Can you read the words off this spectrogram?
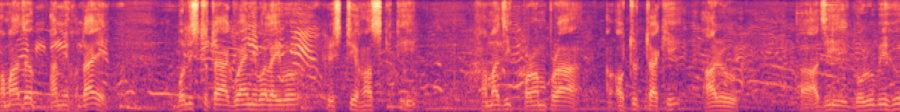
সমাজক আমি সদায় বলিষ্ঠতা আগুৱাই নিব লাগিব। কৃষ্টি সংস্কৃতি সামাজিক পৰম্পৰা অটুট ৰাখি আৰু আজি গৰু বিহু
